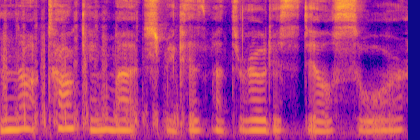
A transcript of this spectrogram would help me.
I'm not talking much because my throat is still sore.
